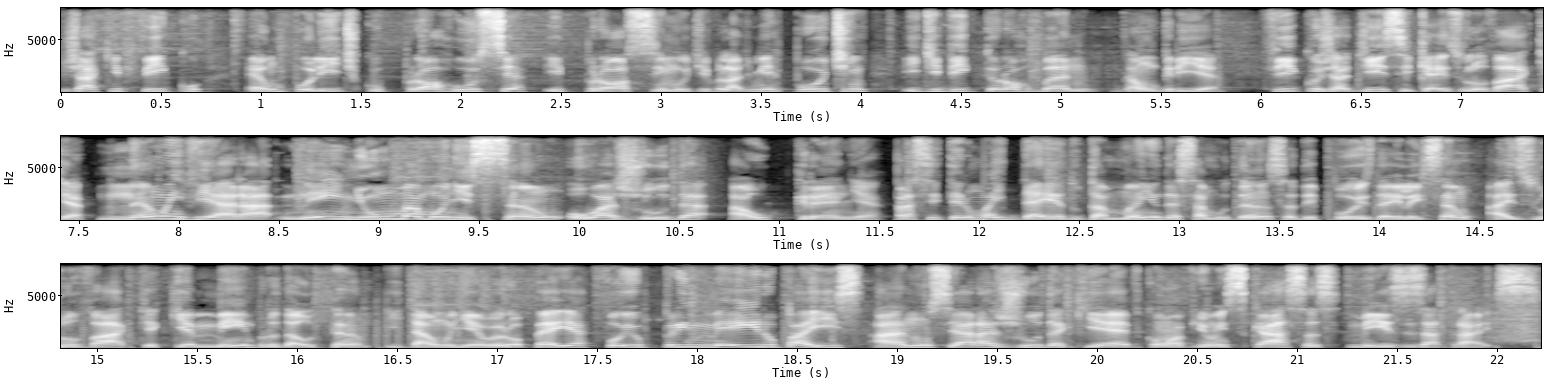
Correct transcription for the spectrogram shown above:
já que Fico é um político pró-Rússia e próximo de Vladimir Putin e de Viktor Orbán, da Hungria. Fico já disse que a Eslováquia não enviará nenhuma munição ou ajuda à Ucrânia. Para se ter uma ideia do tamanho dessa mudança depois da eleição, a Eslováquia, que é membro da OTAN e da União Europeia, foi o primeiro país a anunciar ajuda a Kiev com aviões caças meses atrás.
